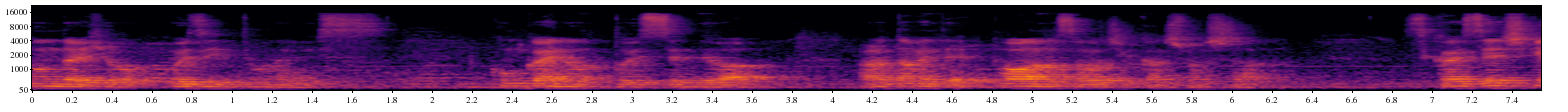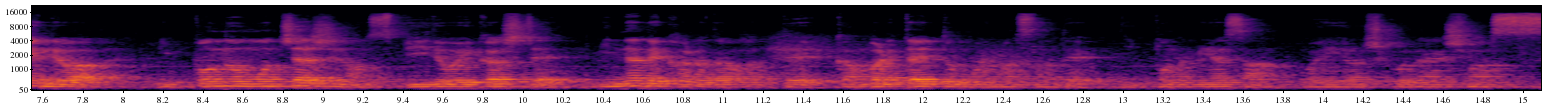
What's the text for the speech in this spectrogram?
本代表小泉智内です。今回のドイツ戦では改めてパワーの差を実感しました。世界選手権では日本の持ち味のスピードを生かしてみんなで体を張って頑張りたいと思いますので日本の皆さん応援よろしくお願いします。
